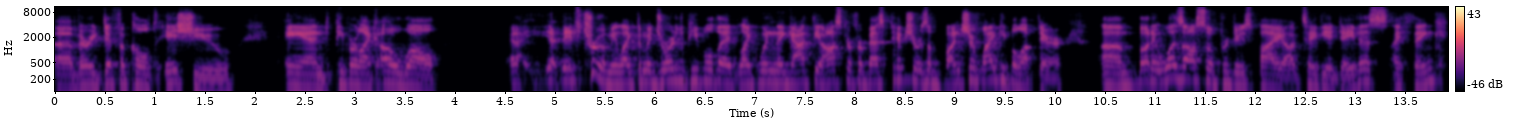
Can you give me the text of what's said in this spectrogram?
a very difficult issue, and people are like, "Oh, well." And I, it's true. I mean, like the majority of the people that, like, when they got the Oscar for Best Picture, was a bunch of white people up there. Um, but it was also produced by Octavia Davis, I think.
